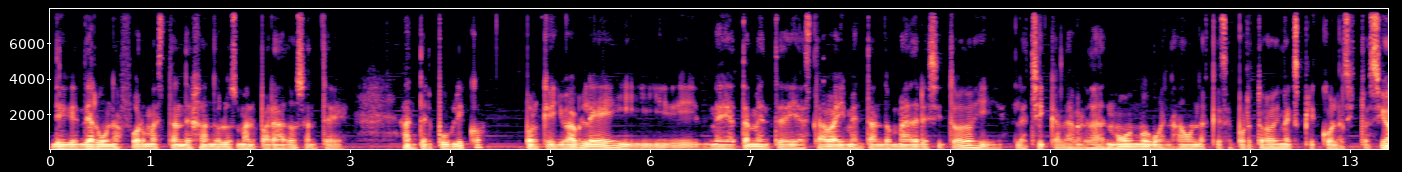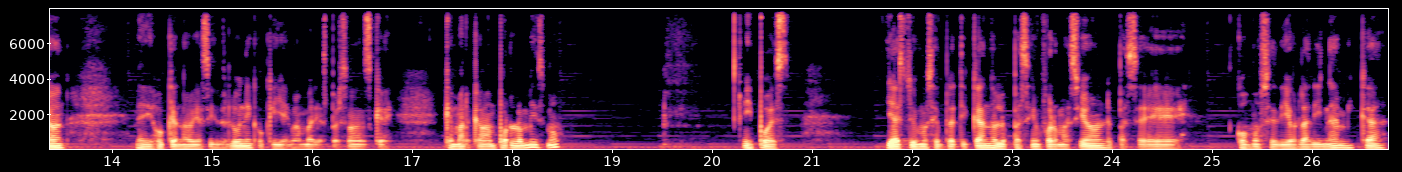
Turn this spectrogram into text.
de, alguna forma están dejándolos mal parados ante, ante el público porque yo hablé y inmediatamente ya estaba inventando madres y todo y la chica la verdad muy muy buena onda que se portó y me explicó la situación. Me dijo que no había sido el único que ya iban varias personas que, que marcaban por lo mismo. Y pues ya estuvimos ahí platicando le pasé información le pasé cómo se dio la dinámica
